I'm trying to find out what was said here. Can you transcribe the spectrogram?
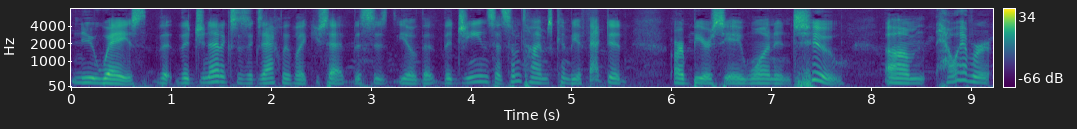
new ways. The, the genetics is exactly like you said. This is you know the, the genes that sometimes can be affected are BRCA1 and 2. Um, however,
